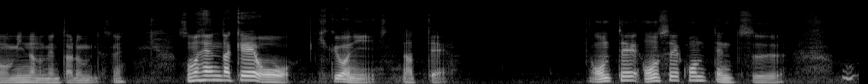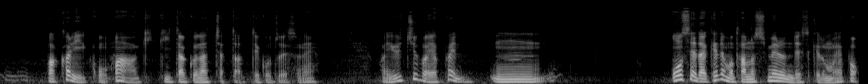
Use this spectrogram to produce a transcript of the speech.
のみんなのメンタールームですね。その辺だけを聞くようになって、音程、音声コンテンツばっかり、こう、まあ、聞きたくなっちゃったってことですね。まあ、YouTube はやっぱり、うん、音声だけでも楽しめるんですけども、やっぱ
